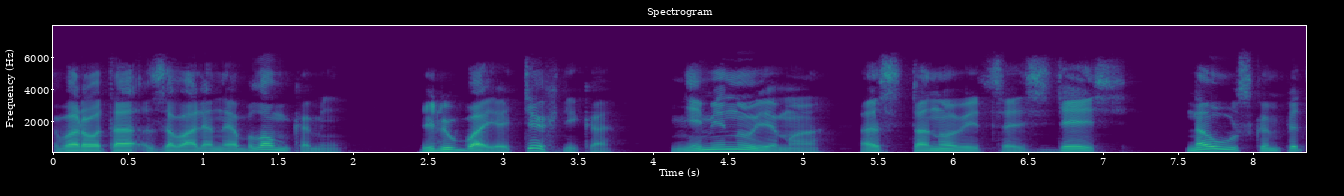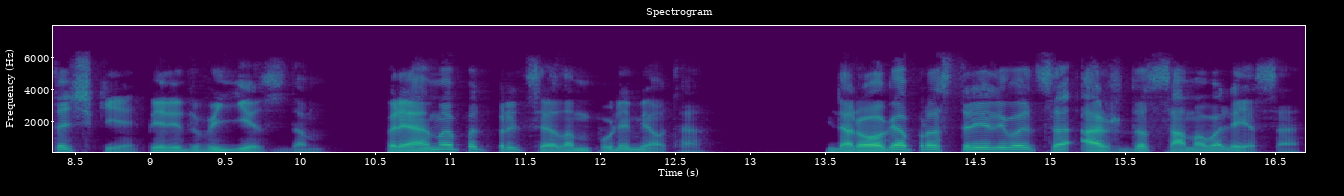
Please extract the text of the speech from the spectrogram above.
Ворота завалены обломками, и любая техника неминуемо остановится здесь, на узком пятачке перед въездом, прямо под прицелом пулемета. Дорога простреливается аж до самого леса.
